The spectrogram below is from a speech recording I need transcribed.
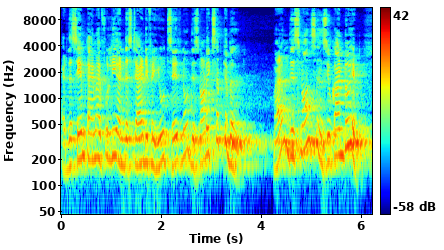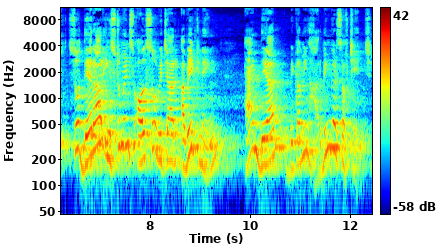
At the same time, I fully understand if a youth says, no, this is not acceptable. Madam, this nonsense, you can't do it. So there are instruments also which are awakening and they are becoming harbingers of change.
